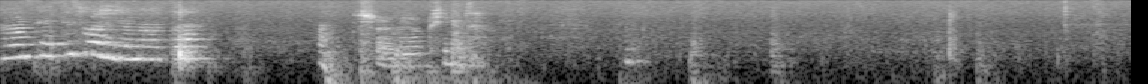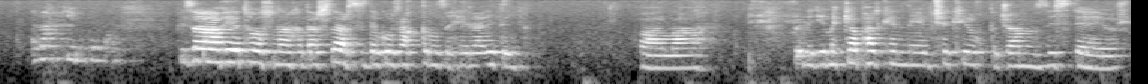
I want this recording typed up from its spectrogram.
Tamam sessiz oynayacağım abla. Hı, Şöyle yapayım da. Ben. Bize afiyet olsun arkadaşlar. Siz de göz hakkınızı helal edin. Vallahi. Böyle yemek yaparken neyim çekiyor da canınız istiyor.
